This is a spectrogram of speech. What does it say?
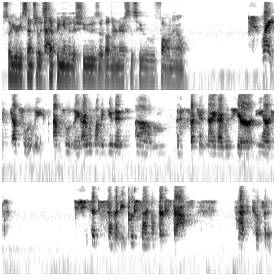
So you're essentially but, stepping into the shoes of other nurses who've fallen ill. Right, absolutely, absolutely. I was on a unit um, the second night I was here, and she said seventy percent of their staff had COVID,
